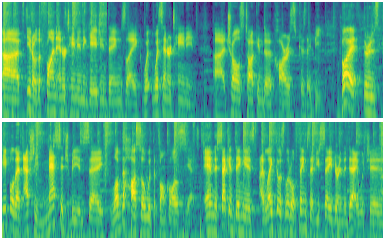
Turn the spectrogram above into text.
uh, you know the fun, entertaining, engaging things like what, what's entertaining. Uh, Charles talking to cars because they beep. But there's people that actually message me and say, love the hustle with the phone calls. Yes. And the second thing is, I like those little things that you say during the day, which is,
